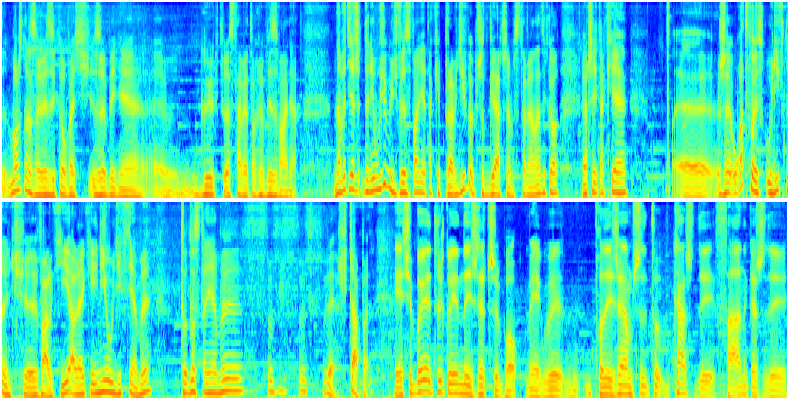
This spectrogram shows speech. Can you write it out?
E, można zaryzykować zrobienie e, gry, która stawia trochę wyzwania. Nawet to nie musi być wyzwanie takie prawdziwe przed graczem stawiane, tylko raczej takie, e, że łatwo jest uniknąć e, walki, ale jak jej nie unikniemy, to dostaniemy w, w, w, wiesz, w czapę. Ja się boję tylko jednej rzeczy, bo jakby podejrzewam, że to każdy fan, każdy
